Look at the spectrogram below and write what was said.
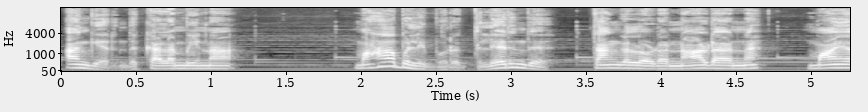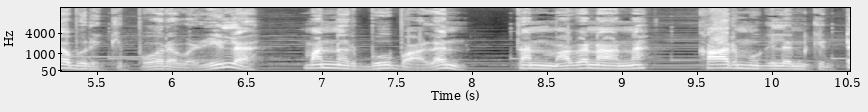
அங்கிருந்து கிளம்பினான் மகாபலிபுரத்திலிருந்து தங்களோட நாடான மாயாபுரிக்கு போற வழியில மன்னர் பூபாலன் தன் மகனான கார்முகிலன் கிட்ட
